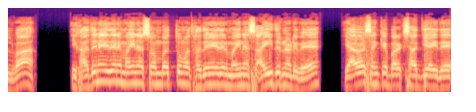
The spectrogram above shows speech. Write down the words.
ಅಲ್ವಾ? ಈಗ ಹದಿನೈದನೇ ಮೈನಸ್ ಒಂಬತ್ತು ಮತ್ತು ಹದಿನೈದನೇ ಮೈನಸ್ ಐದರ ನಡುವೆ ಯಾವ್ಯಾವ ಸಂಖ್ಯೆ ಬರಕ್ಕೆ ಸಾಧ್ಯ ಇದೆ?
